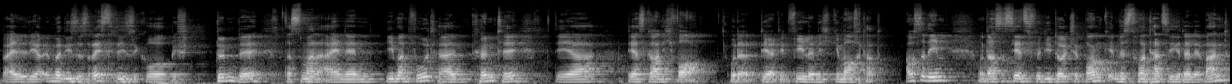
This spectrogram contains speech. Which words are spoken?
weil ja immer dieses Restrisiko bestünde, dass man einen jemand verurteilen könnte, der, der es gar nicht war oder der den Fehler nicht gemacht hat. Außerdem, und das ist jetzt für die Deutsche Bank Investoren tatsächlich relevant,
